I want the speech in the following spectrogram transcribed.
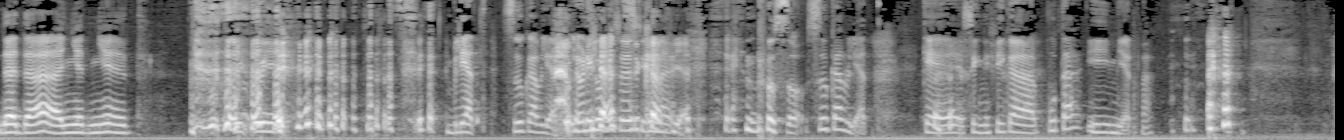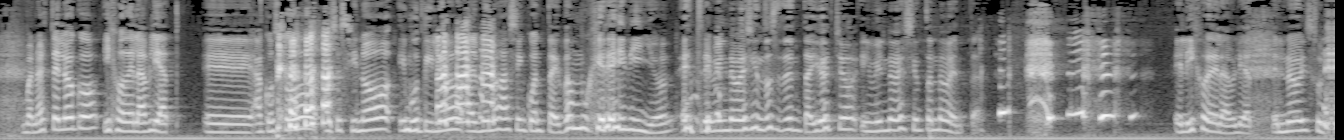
Da, da. Uy, uy. bliat, suka bliat. Lo único que sé decir en, en ruso, suka bliat. Que significa puta y mierda. Bueno, este loco, hijo de la bliat, eh, acosó, asesinó y mutiló al menos a 52 mujeres y niños entre 1978 y 1990. El hijo de la bliat, el nuevo insulto.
